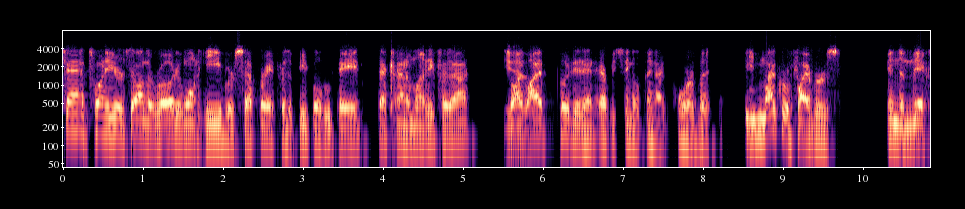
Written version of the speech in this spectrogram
10, 20 years down the road, it won't heave or separate for the people who paid that kind of money for that. Yeah. So I, I put it in every single thing I pour. But microfibers in the mix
